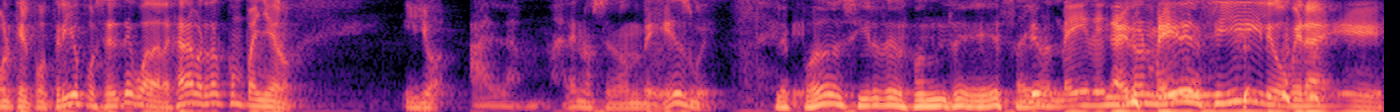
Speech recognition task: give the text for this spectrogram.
porque el potrillo, pues es de Guadalajara, ¿verdad, compañero? Y yo, a la madre, no sé dónde es, güey. ¿Le puedo decir de dónde es Iron Maiden? Iron Maiden, sí. Le digo, mira, eh,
